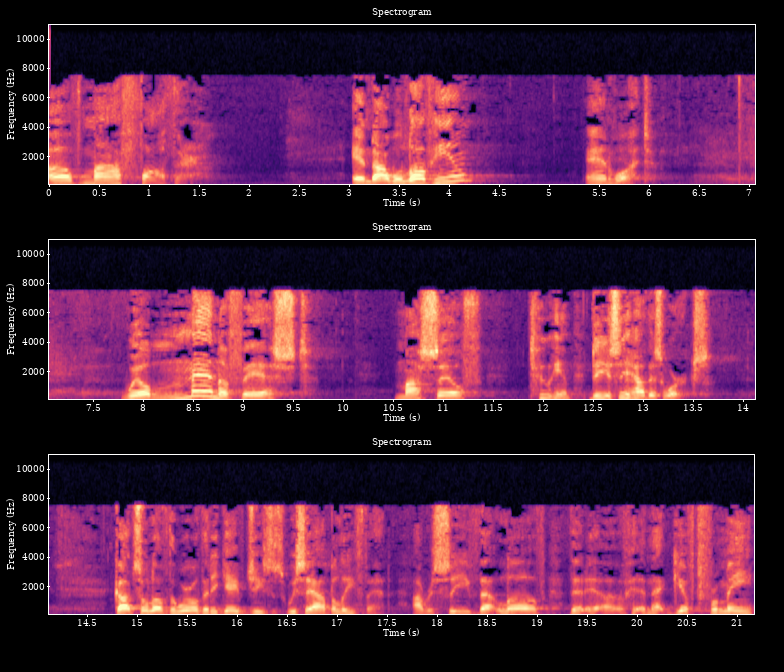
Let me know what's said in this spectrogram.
of my Father. And I will love him and what? Will manifest myself to him. Do you see how this works? God so loved the world that he gave Jesus. We say, I believe that. I receive that love that, uh, and that gift from me,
